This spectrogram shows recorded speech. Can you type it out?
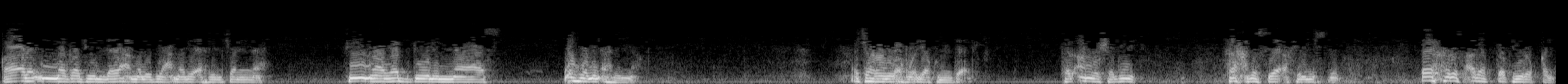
قال إن الرجل ليعمل بعمل أهل الجنة فيما يبدو للناس وهو من أهل النار. أجرنا الله وإياكم من ذلك. فالأمر شديد. فاحرص يا أخي المسلم. احرص على تطهير القلب.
